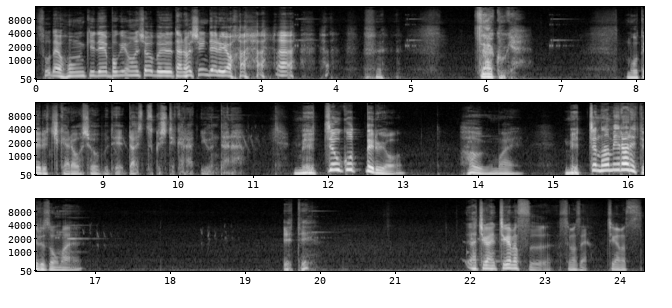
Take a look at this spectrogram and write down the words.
そうだよ本気でポケモン勝負楽しんでるよ。ザコが。モテる力を勝負で出し尽くしてから言うんだな。めっちゃ怒ってるよ。ハウお前。めっちゃ舐められてるぞお前。えて？あ違い違います。すいません。違います。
